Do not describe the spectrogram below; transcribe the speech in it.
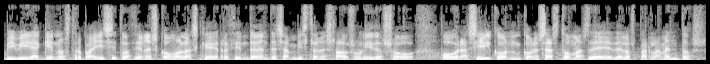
vivir aquí en nuestro país situaciones como las que recientemente se han visto en Estados Unidos o, Brasil con, esas tomas de, los parlamentos.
